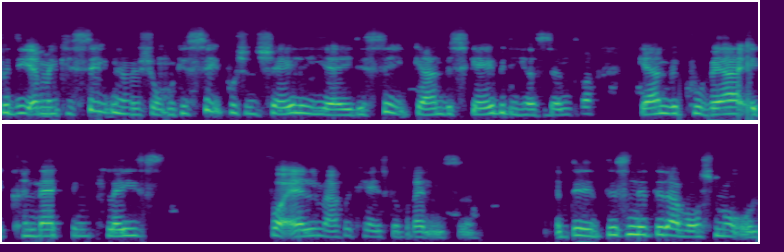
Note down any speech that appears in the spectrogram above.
Fordi at man kan se den her vision, man kan se potentialet i, at ADC gerne vil skabe de her centre, gerne vil kunne være et connecting place for alle med afrikansk oprindelse. Det, det er sådan lidt det, der er vores mål.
